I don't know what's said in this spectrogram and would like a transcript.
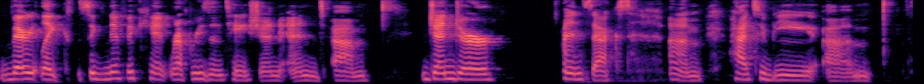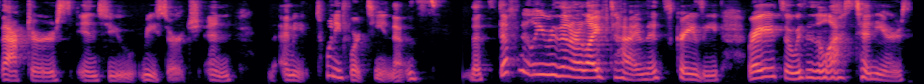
very, like, significant representation and, um, gender and sex um, had to be um, factors into research. And I mean, 2014, that was that's definitely within our lifetime. That's crazy, right? So within the last 10 years.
